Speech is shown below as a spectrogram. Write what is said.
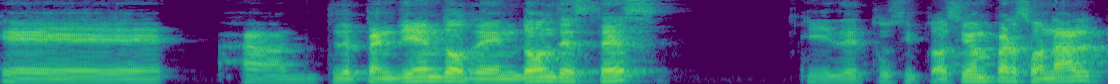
Eh, ah, dependiendo de en dónde estés y de tu situación personal,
